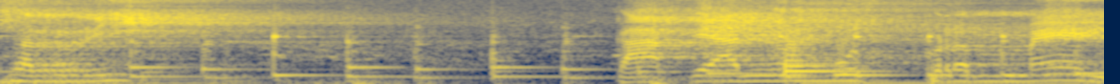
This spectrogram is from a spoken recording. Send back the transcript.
Seri. Kakean ngemut permen.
